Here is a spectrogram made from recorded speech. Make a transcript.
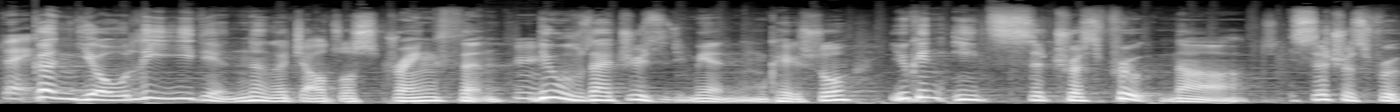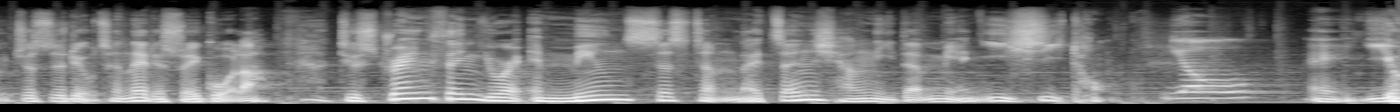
对，更有力一点，那个叫做 strengthen。嗯、例如在句子里面，我们可以说 You can eat citrus fruit。那 citrus fruit 就是柳橙类的水果啦。To strengthen your immune system，来增强你的免疫系统。有。哎，有，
